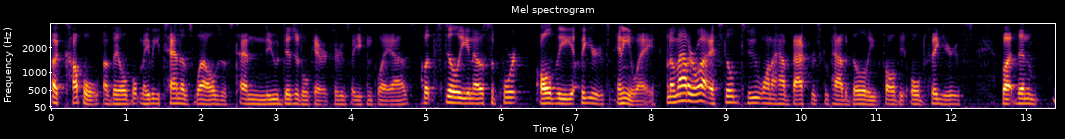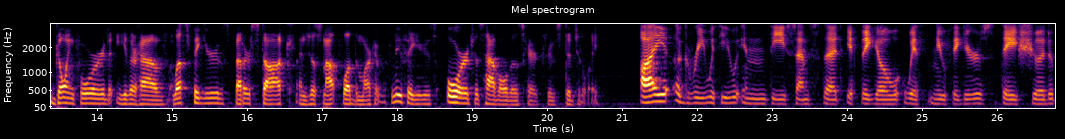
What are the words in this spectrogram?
a couple available maybe 10 as well just 10 new digital characters that you can play as. But still you know support all the figures anyway. No matter what, I still do want to have backwards compatibility with all the old figures, but then going forward, either have less figures, better stock, and just not flood the market with new figures, or just have all those characters digitally. I agree with you in the sense that if they go with new figures, they should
